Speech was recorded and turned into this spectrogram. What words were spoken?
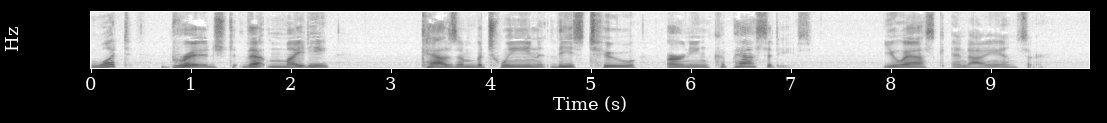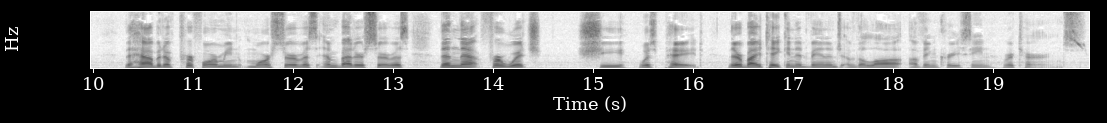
What bridged that mighty chasm between these two earning capacities? You ask and I answer. The habit of performing more service and better service than that for which she was paid, thereby taking advantage of the law of increasing returns.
